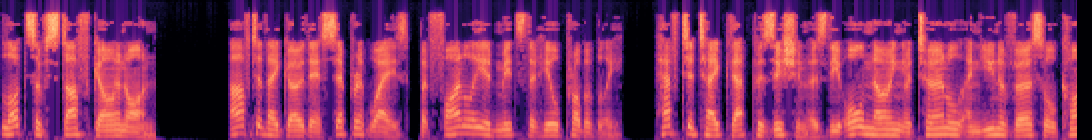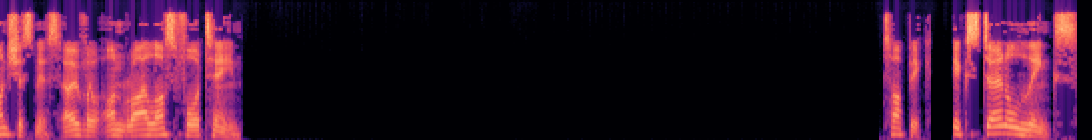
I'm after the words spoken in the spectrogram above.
lots of stuff going on after they go their separate ways, but finally admits that he'll probably have to take that position as the all-knowing eternal and universal consciousness over on Rylos 14. Topic External links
